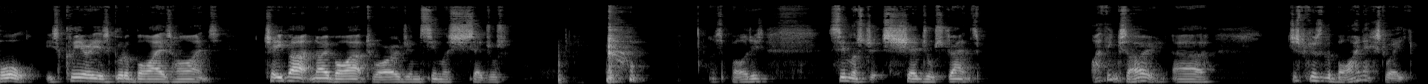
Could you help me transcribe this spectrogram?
Paul, is Cleary as good a buy as Hynes? Cheaper, no bye up to Origin, similar schedule. Apologies similar st- schedule strengths? I think so. Uh, just because of the bye next week.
